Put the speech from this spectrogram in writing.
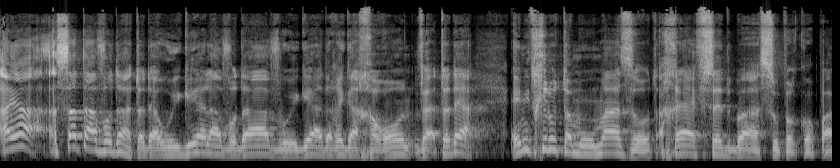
היה, עשה את העבודה, אתה יודע, הוא הגיע לעבודה והוא הגיע עד הרגע האחרון, ואתה יודע, הם התחילו את המהומה הזאת אחרי ההפסד בסופר קופה,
